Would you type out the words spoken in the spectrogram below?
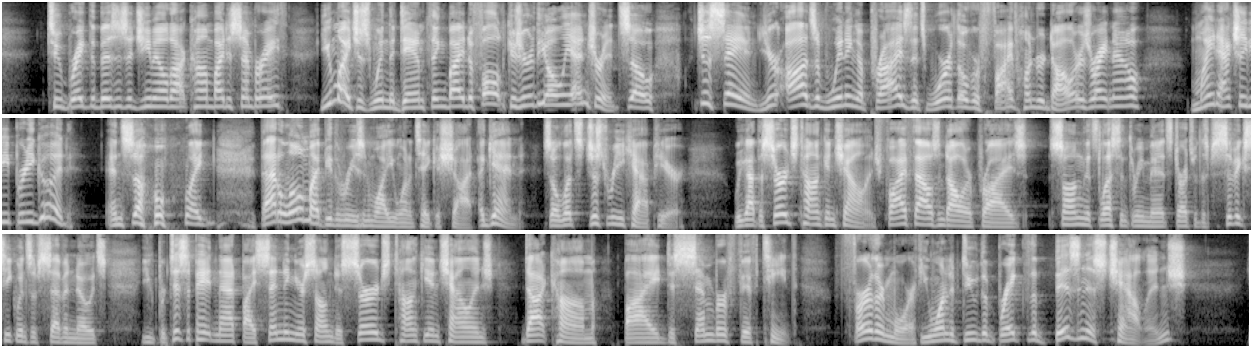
to breakthebusiness at gmail.com by December 8th, you might just win the damn thing by default because you're the only entrant. So just saying, your odds of winning a prize that's worth over $500 right now might actually be pretty good. And so, like, that alone might be the reason why you want to take a shot. Again, so let's just recap here. We got the Serj Tankian Challenge, $5,000 prize, song that's less than three minutes, starts with a specific sequence of seven notes. You participate in that by sending your song to serjtankianchallenge.com by December 15th. Furthermore, if you want to do the Break the Business Challenge,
